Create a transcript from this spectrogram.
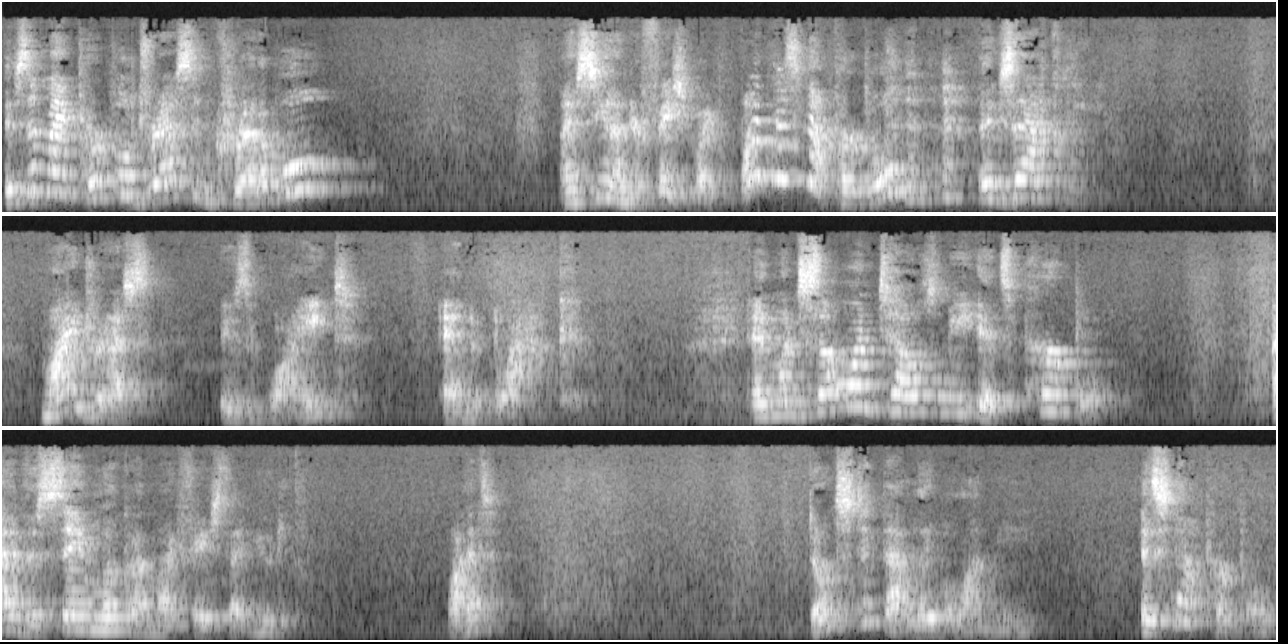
Isn't my purple dress incredible? I see it on your face. You're like, what? That's not purple. exactly. My dress is white and black. And when someone tells me it's purple, I have the same look on my face that you do. What? Don't stick that label on me. It's not purple.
